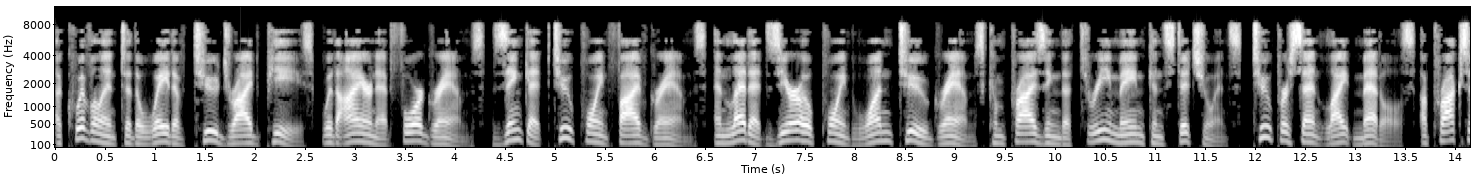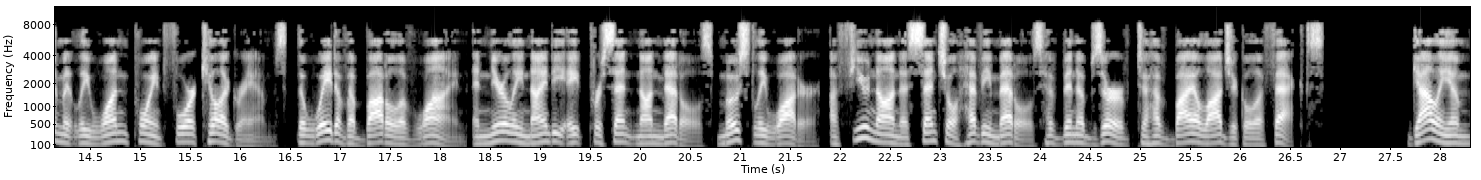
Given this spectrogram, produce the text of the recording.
equivalent to the weight of two dried peas, with iron at 4 grams, zinc at 2.5 grams, and lead at 0.12 grams comprising the three main constituents, 2% light metals approximately 1.4 kilograms, the weight of a bottle of wine and nearly 98% nonmetals most mostly water. A few non essential heavy metals have been observed to have biological effects. Gallium,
